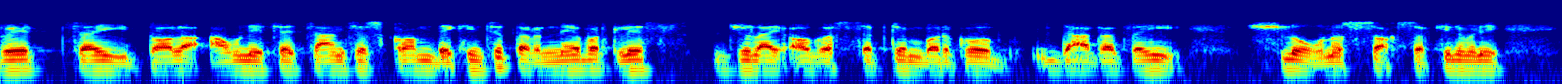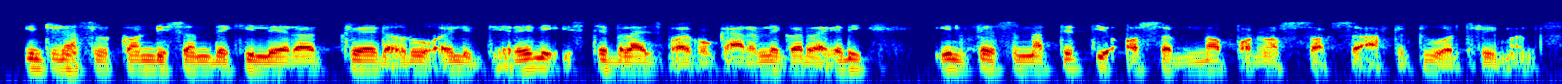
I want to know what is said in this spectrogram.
रेट चाहिँ तल आउने चाहिँ चान्सेस कम देखिन्छ तर नेभरलेस जुलाई अगस्त सेप्टेम्बरको डाटा चाहिँ स्लो हुन सक्छ। किनभने इन्टरनेसनल कन्डिसनदेखि लिएर ट्रेडहरू अहिले धेरै नै स्टेबलाइज भएको कारणले गर्दाखेरि इन्फ्लेसनमा त्यति असर नपर्न सक्छ after two or three months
